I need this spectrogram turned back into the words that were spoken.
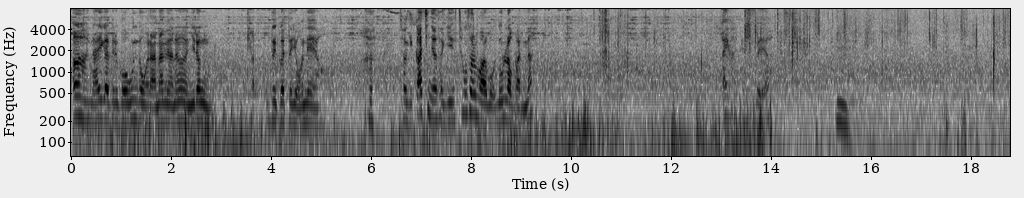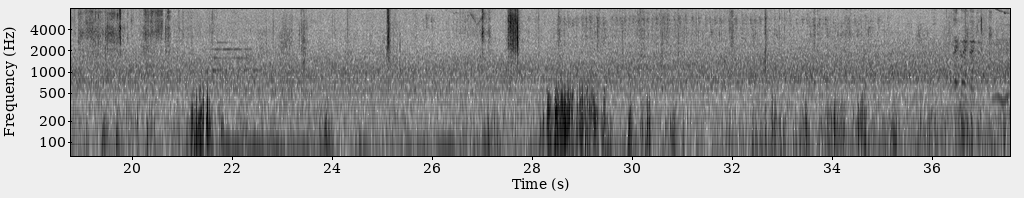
어, 나이가 들고 운동을 안 하면은 이런 겨- 것들이 오네요. 저기 까치 녀석이 청설모하고 놀라고 왔나? 아이고 됐어요. 음. 아이고 아이고 아이고. 음.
